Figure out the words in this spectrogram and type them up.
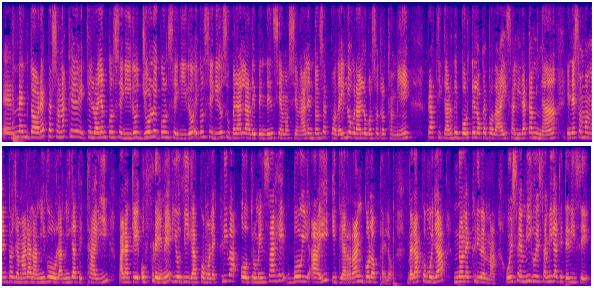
eh, mentores, personas que, que, lo hayan conseguido, yo lo he conseguido, he conseguido superar la dependencia emocional, entonces podéis lograrlo vosotros también, practicar deporte lo que podáis, salir a caminar, en esos momentos llamar al amigo o la amiga que está ahí para que os frene y os diga, como le escriba otro mensaje, voy ahí y te arranco los pelos. Verás como ya no le escribes más. O ese amigo y esa amiga que te dice,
